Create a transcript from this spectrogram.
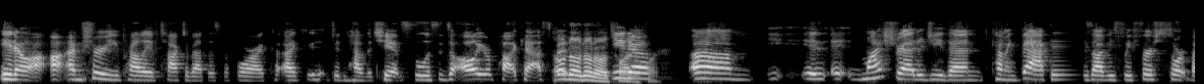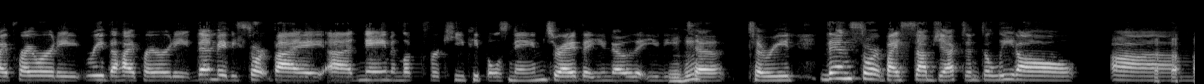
you know, I, am sure you probably have talked about this before. I, I didn't have the chance to listen to all your podcasts. Oh, but, oh no, no, no, it's you fine. Know, um, it, it, my strategy then coming back is obviously first sort by priority, read the high priority, then maybe sort by uh, name and look for key people's names, right? That you know that you need mm-hmm. to to read. Then sort by subject and delete all, um,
